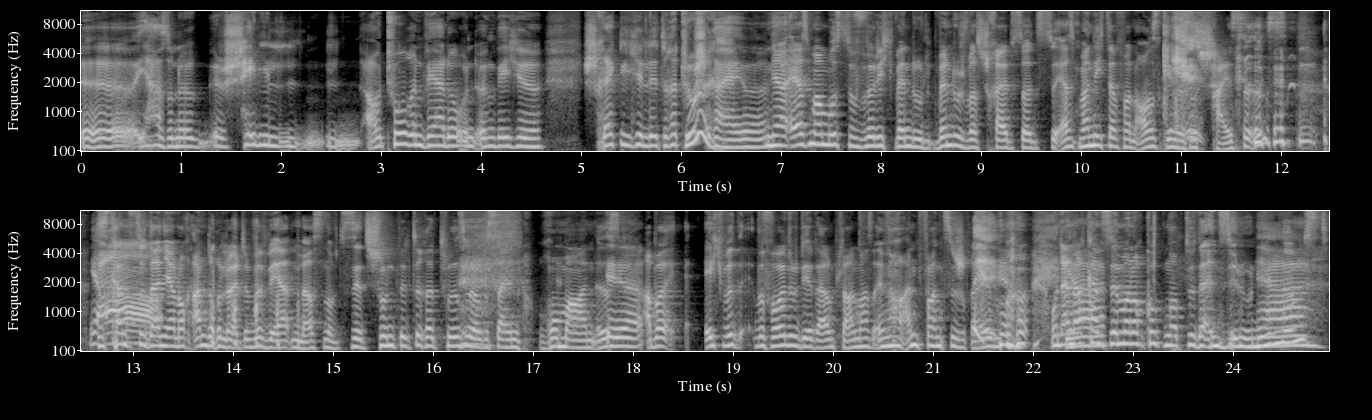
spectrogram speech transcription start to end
äh, ja, so eine shady Autorin werde und irgendwelche schreckliche Literatur Gut. schreibe. Ja, erstmal musst du, würde ich, wenn du, wenn du was schreibst, sollst du erstmal nicht davon ausgehen, dass es scheiße ist. ja. Das kannst du dann ja noch andere Leute bewerten lassen, ob das jetzt Schundliteratur ist oder ob es ein Roman ist. Ja. Aber ich würde, bevor du dir da einen Plan machst, einfach anfangen zu schreiben. Und danach ja. kannst du immer noch gucken, ob du dein Synonym ja. nimmst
